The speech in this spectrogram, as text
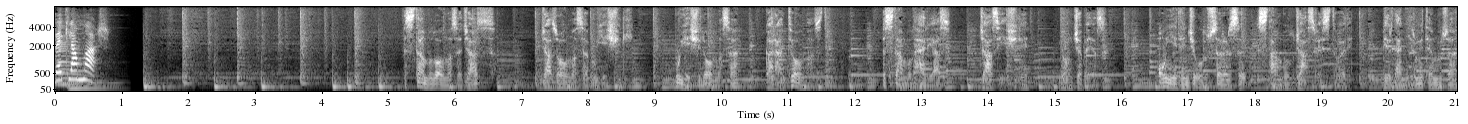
Reklamlar. İstanbul olmasa caz, caz olmasa bu yeşil, bu yeşil olmasa garanti olmazdı. İstanbul her yaz caz yeşili, yonca beyazı. 17. Uluslararası İstanbul Caz Festivali. Birden 20 Temmuz'a,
